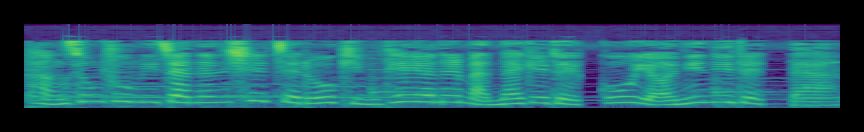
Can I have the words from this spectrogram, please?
방송 후 미자는 실제로 김태현을 만나게 됐고 연인이 됐다.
